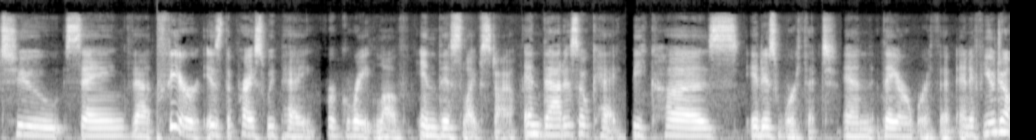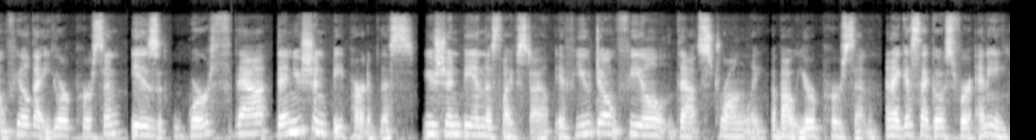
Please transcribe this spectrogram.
to saying that fear is the price we pay for great love in this lifestyle. And that is okay because it is worth it and they are worth it. And if you don't feel that your person is worth that, then you shouldn't be part of this. You shouldn't be in this lifestyle. If you don't feel that strongly about your person, and I guess that goes for any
